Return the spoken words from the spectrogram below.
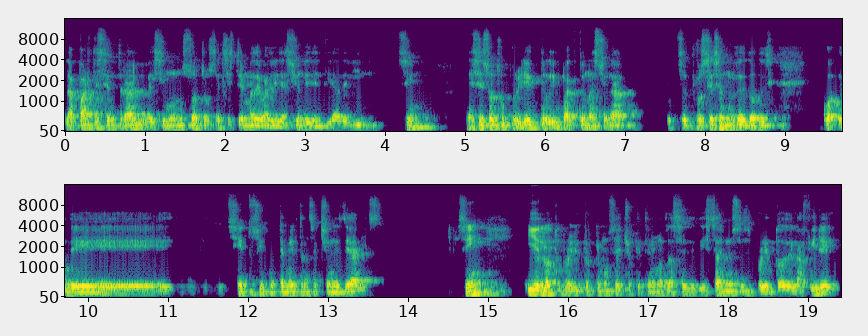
la parte central la hicimos nosotros, el sistema de validación de identidad del INE. ¿sí? Ese es otro proyecto de impacto nacional. Se procesan alrededor de, de 150 mil transacciones diarias. ¿sí? Y el otro proyecto que hemos hecho, que tenemos hace 10 años, es el proyecto de la FIREL.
